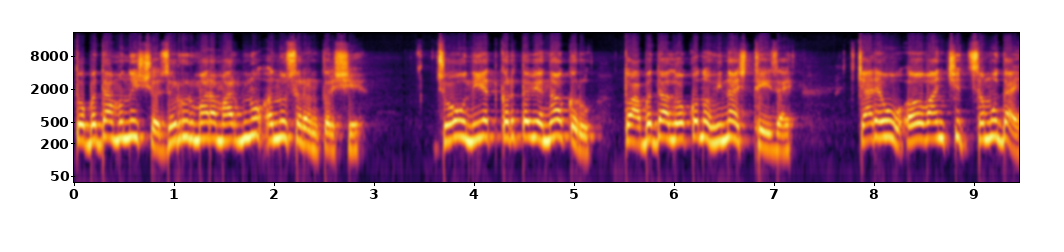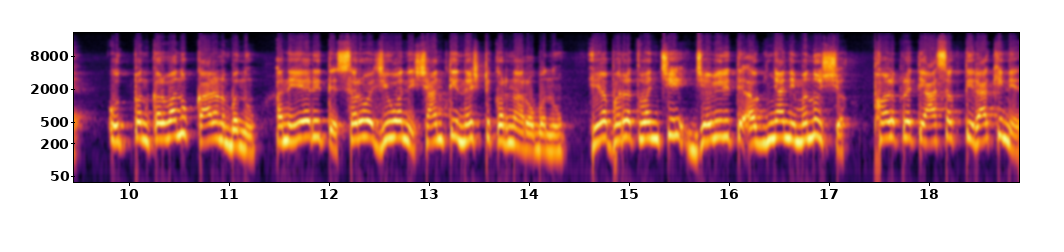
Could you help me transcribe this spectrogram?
તો બધા મનુષ્યો જરૂર મારા માર્ગનું અનુસરણ કરશે. જો હું નિયત કર્તવ્ય ન કરું, તો આ બધા લોકોનો વિનાશ થઈ જાય. જ્યારે હું અવાંછિત સમુદાય ઉત્પન્ન કરવાનું કારણ બનું અને એ રીતે સર્વ જીવોની શાંતિ નષ્ટ કરનારો બનું. હે ભરતવંશી, જેવી રીતે અજ્ઞાની મનુષ્ય ફળ પ્રત્યે આસક્તિ રાખીને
